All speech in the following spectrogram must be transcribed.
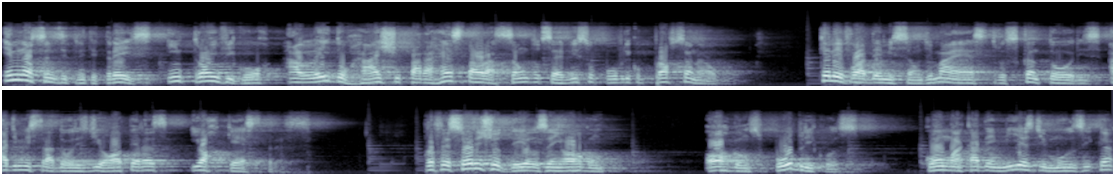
Em 1933, entrou em vigor a Lei do Reich para a restauração do serviço público profissional, que levou à demissão de maestros, cantores, administradores de óperas e orquestras. Professores judeus em órgão, órgãos públicos como academias de música,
